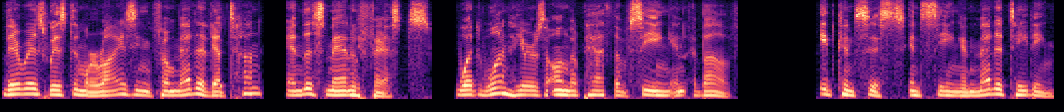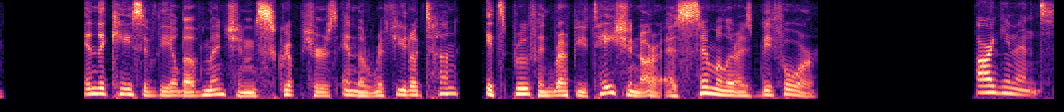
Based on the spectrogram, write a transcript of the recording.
There is wisdom arising from meditation, and this manifests what one hears on the path of seeing and above. It consists in seeing and meditating. In the case of the above mentioned scriptures and the refutation, its proof and refutation are as similar as before. Argument.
